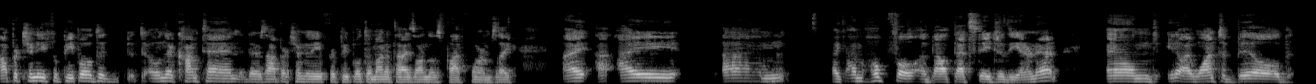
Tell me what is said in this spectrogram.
opportunity for people to, to own their content. There's opportunity for people to monetize on those platforms. Like i i, I um like i'm hopeful about that stage of the internet and you know I want to build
